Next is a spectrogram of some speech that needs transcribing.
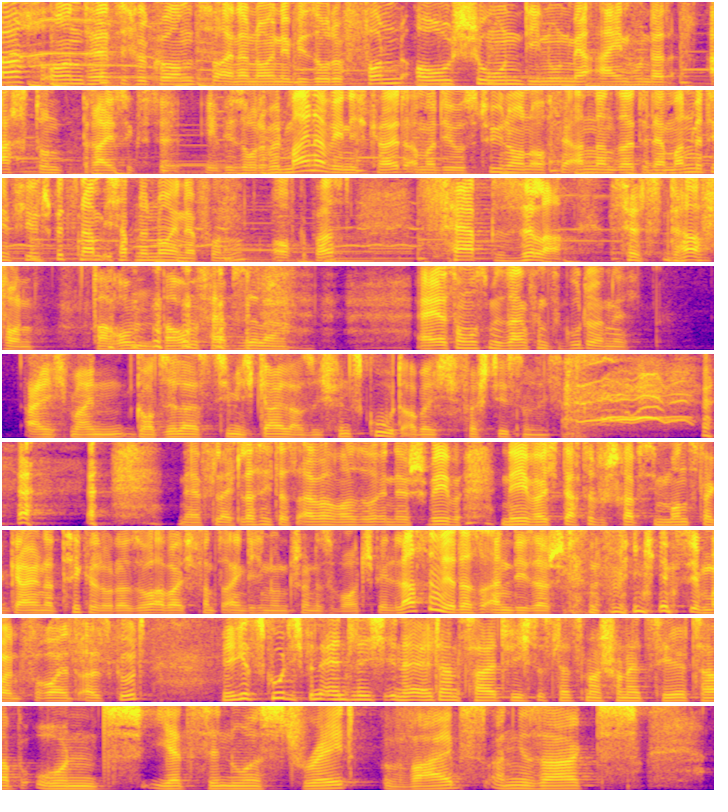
Tag und herzlich willkommen zu einer neuen Episode von Oshun, die nunmehr 138. Episode. Mit meiner Wenigkeit, Amadeus Thüner und auf der anderen Seite der Mann mit den vielen Spitznamen. Ich habe einen neuen erfunden, aufgepasst. Fabzilla. Was hältst du davon? Warum? Warum Fabzilla? Ey, erstmal musst du mir sagen, findest du gut oder nicht? Ich meine, Godzilla ist ziemlich geil, also ich finde es gut, aber ich verstehe es noch nicht. Na, vielleicht lasse ich das einfach mal so in der Schwebe. Nee, weil ich dachte, du schreibst die monstergeilen Artikel oder so, aber ich fand es eigentlich nur ein schönes Wortspiel. Lassen wir das an dieser Stelle. Wie geht's dir, mein Freund? Alles gut? Mir geht's gut. Ich bin endlich in der Elternzeit, wie ich das letzte Mal schon erzählt habe. Und jetzt sind nur straight Vibes angesagt.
